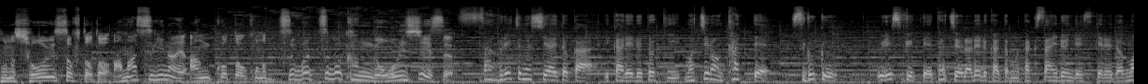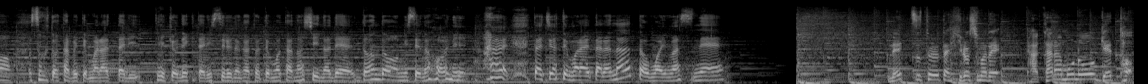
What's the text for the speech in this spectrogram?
この醤油ソフトと甘すぎないあんことこのつぶつぶ感が美味しいです。サンフレッチェの試合とか行かれる時もちろん勝ってすごく嬉しくて立ち寄られる方もたくさんいるんですけれどもソフトを食べてもらったり提供できたりするのがとても楽しいのでどんどんお店の方に、はい、立ち寄ってもらえたらなと思いますね。ネッツトヨタ広島で宝物をゲット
